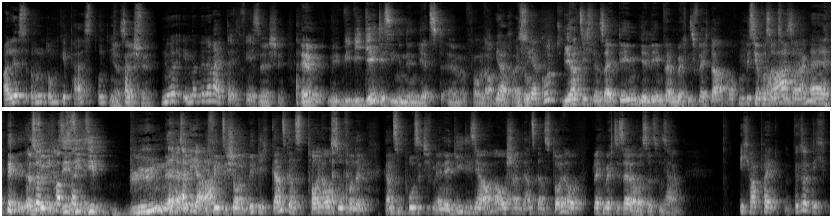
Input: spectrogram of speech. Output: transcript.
alles rundum gepasst und ich ja, kann es nur immer wieder weiterempfehlen. Sehr schön. Ähm, wie, wie geht es Ihnen denn jetzt, ähm, Frau Lautenbach? Ja, also, sehr gut. Wie hat sich denn seitdem Ihr Leben verändert? Möchten Sie vielleicht da auch ein bisschen was ja, dazu sagen? Äh, also, Sie, Sie, Sie blühen. Ne? Also ja. ich finde sie schon wirklich ganz, ganz toll aus, so von der ganzen positiven Energie, die sie ja. auch ausschauen. Ganz, ganz toll. Aber vielleicht möchte sie selber was dazu sagen. Ich habe halt, wie gesagt, ich,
